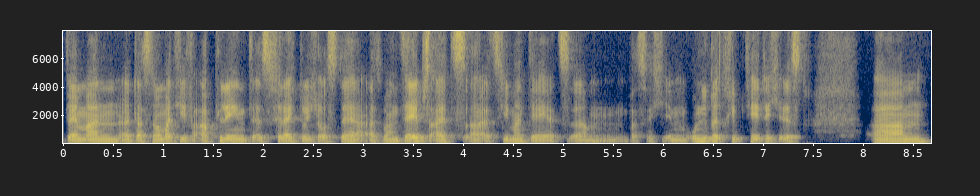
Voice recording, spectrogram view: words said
wenn man äh, das normativ ablehnt, es vielleicht durchaus der, also man selbst als, äh, als jemand, der jetzt, ähm, was ich im Unibetrieb tätig ist, ähm,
